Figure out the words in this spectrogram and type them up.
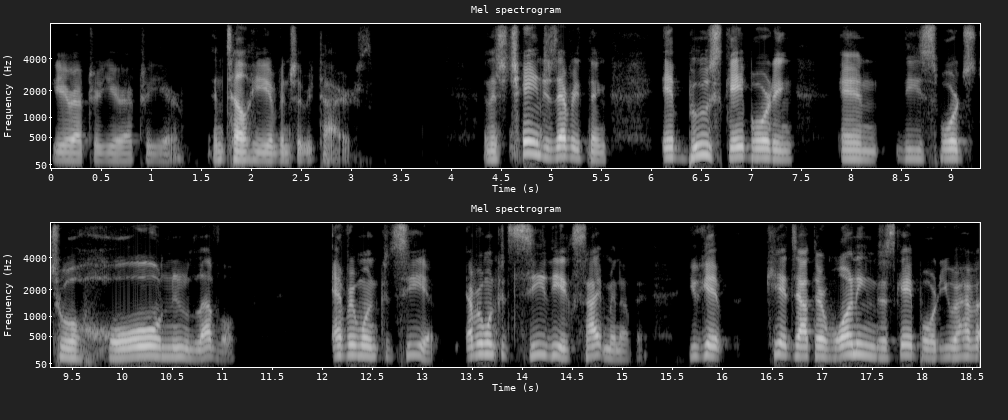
year after year after year until he eventually retires. And this changes everything. It boosts skateboarding and these sports to a whole new level. Everyone could see it. Everyone could see the excitement of it. You get kids out there wanting to skateboard. You have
